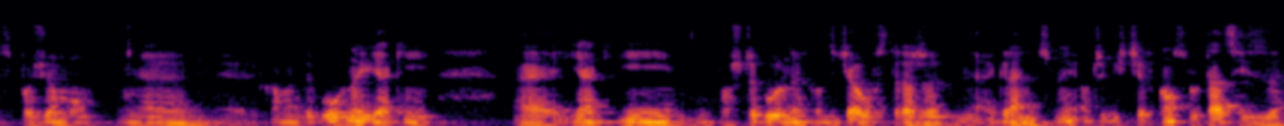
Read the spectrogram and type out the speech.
z poziomu Komendy Głównej, jak i, jak i poszczególnych oddziałów Straży Granicznej, oczywiście w konsultacji z E,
